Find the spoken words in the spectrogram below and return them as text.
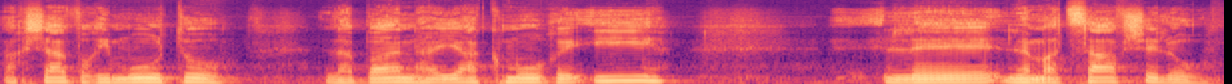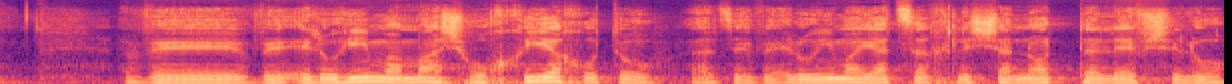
עכשיו רימו אותו. לבן היה כמו ראי למצב שלו. ו- ואלוהים ממש הוכיח אותו על זה, ואלוהים היה צריך לשנות את הלב שלו,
